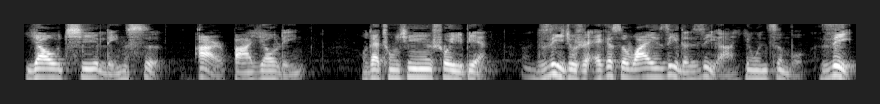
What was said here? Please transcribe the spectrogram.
幺七零四二八幺零，我再重新说一遍，z 就是 x y z 的 z 啊，英文字母 z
